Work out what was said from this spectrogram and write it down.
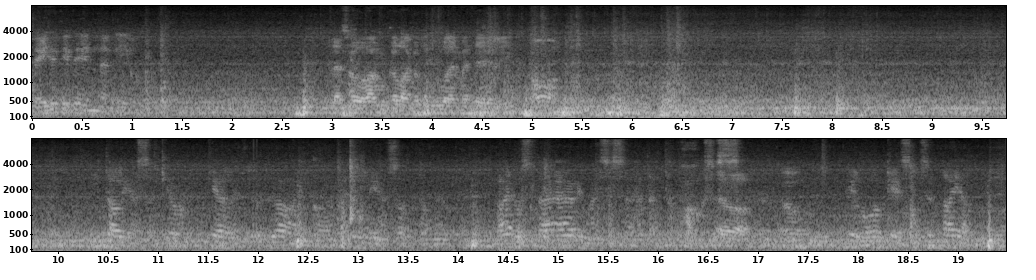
Se ei se tietä enää niin ole. Kyllä se on hankala, kun tulee meteliin. On. Italiassakin on kielletty yöaikaa hiljan soittaminen. Ainoastaan äärimmäisessä hätätapauksessa. Joo. Joo. Niillä on oikein sellaiset ajat, millä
